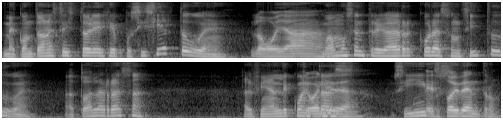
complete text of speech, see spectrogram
Me contaron esta historia y dije, pues sí es cierto, güey. Lo voy a... Vamos a entregar corazoncitos, güey. A toda la raza. Al final de cuentas... Qué buena idea. Sí. Pues, Estoy dentro.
